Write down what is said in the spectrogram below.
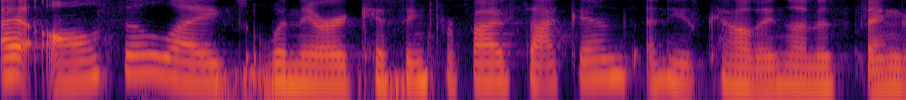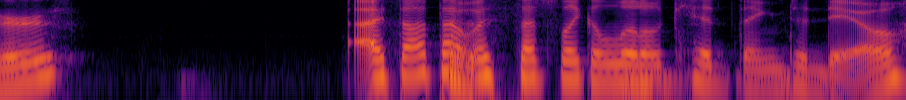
I also liked when they were kissing for five seconds and he's counting on his fingers. I thought that was such like a little kid thing to do.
